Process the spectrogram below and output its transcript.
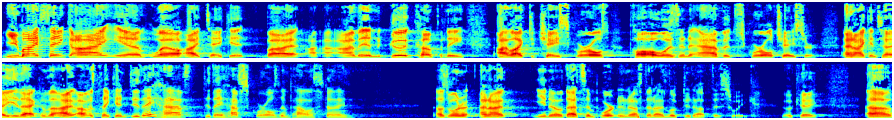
You might think I am, well, I take it by, I, am in good company. I like to chase squirrels. Paul was an avid squirrel chaser. And I can tell you that, I, I was thinking, do they have, do they have squirrels in Palestine? I was wondering, and I, you know, that's important enough that I looked it up this week. Okay? Uh,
